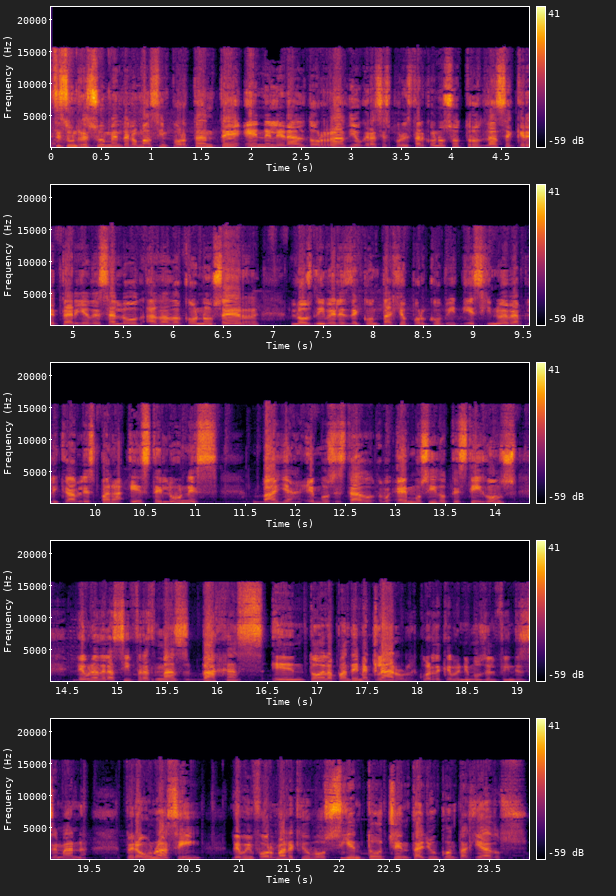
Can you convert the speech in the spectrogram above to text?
Este es un resumen de lo más importante en el Heraldo Radio. Gracias por estar con nosotros. La Secretaría de Salud ha dado a conocer los niveles de contagio por COVID-19 aplicables para este lunes. Vaya, hemos estado, hemos sido testigos de una de las cifras más bajas en toda la pandemia. Claro, recuerde que venimos del fin de semana, pero aún así debo informarle que hubo 181 contagiados.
